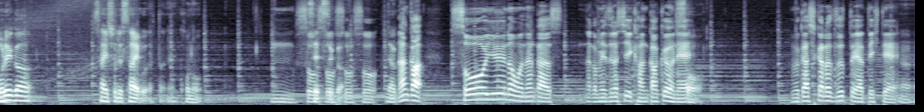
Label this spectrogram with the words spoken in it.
これが最初で最後だったね、このうんそうそうそうそう。だなんかそういうのもなんかなんか珍しい感覚よね。そ昔からずっとやってきて。う、うん、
